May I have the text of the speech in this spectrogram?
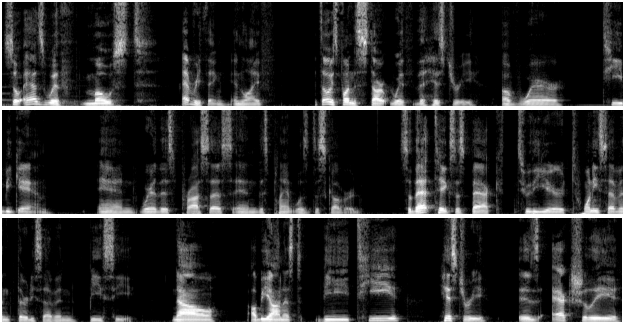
So, as with most everything in life, it's always fun to start with the history of where tea began and where this process and this plant was discovered. So that takes us back to the year 2737 BC. Now, I'll be honest, the tea history is actually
